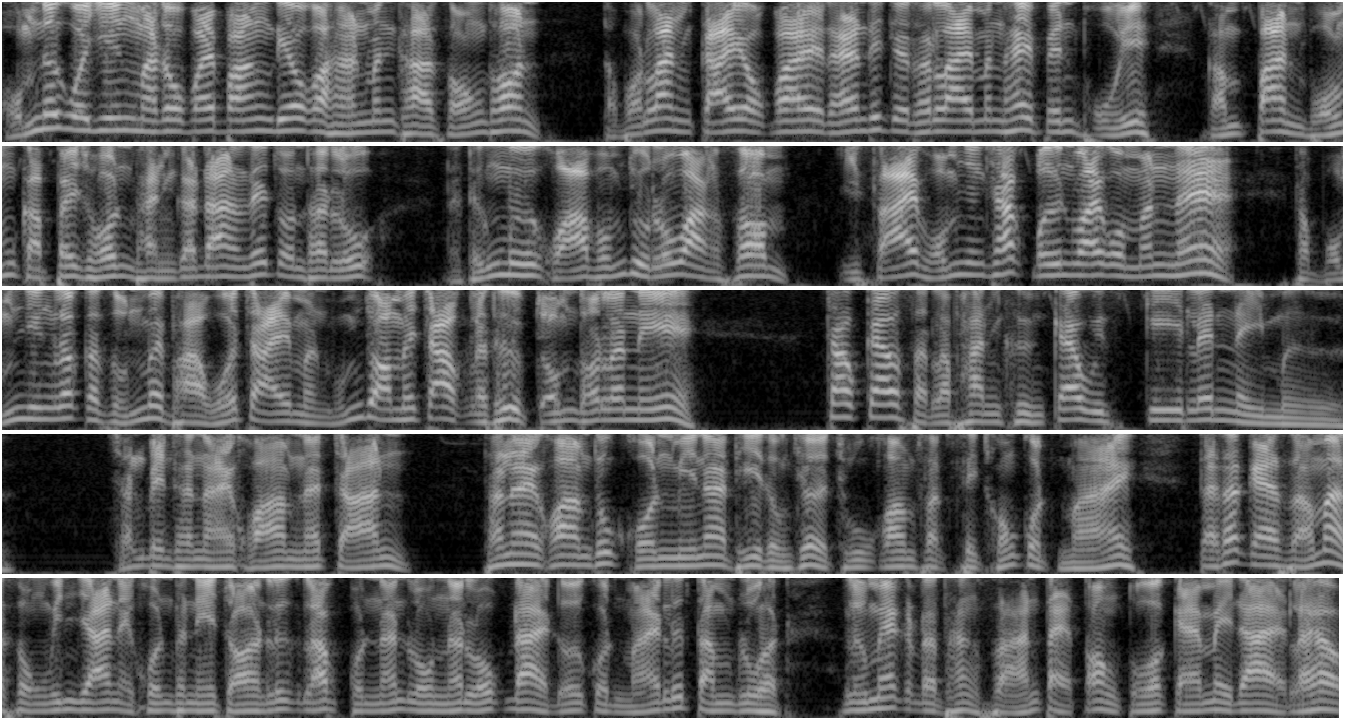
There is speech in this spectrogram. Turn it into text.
ผมนึกว่ายิงมาตกไปปังเดียวก็หันมันขาดสองท่อน แต่พอลั่นไกลออกไปแทนที่จะทลายมันให้เป็นผุยกำปั้นผมกลับไปชนแผ่นกระดานเสียจนทะลุ แต่ถึงมือขวาผมอยู่ระหว่างซ่อม อีซ้ายผมยังชักปืนไวกว่ามันแน่ถ้าผมยิงแล้วกระสุนไม่ผ่าหัวใจมัน ผมยอมให้เจ้ากระทืบจมธรณีเจ้าแก้วสารพันคืนแก้ววิสกี้เล่นในมือ ฉันเป็นทนายความนะจัน ทนายความทุกคนมีหน้าที่ต้องเชิดชูความศักดิ์สิทธิ์ของกฎหมาย แต่ถ้าแกสามารถส่งวิญญาณในคนพเนจรลึกลับคนนั้นลงนรกได้โดยกฎหมายหรือตำรวจ หรือแม้กระทั่งศาลแต่ต้องตัวแกไม่ได้แล้ว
